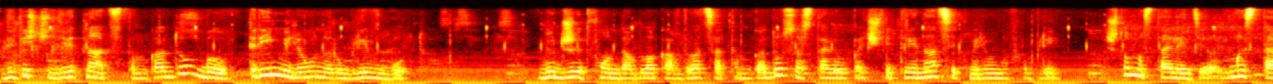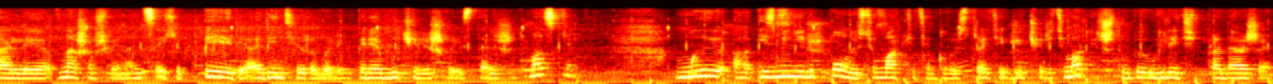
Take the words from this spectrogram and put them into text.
в 2019 году был 3 миллиона рублей в год. Бюджет фонда «Облака» в 2020 году составил почти 13 миллионов рублей. Что мы стали делать? Мы стали в нашем швейном цехе переориентировали, переобучили швеи, стали шить маски. Мы а, изменили полностью маркетинговую стратегию через маркет, чтобы увеличить продажи.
